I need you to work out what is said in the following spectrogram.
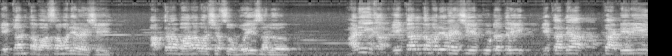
एकांत वासामध्ये राहायचे. अकरा बारा वर्षाचं वय झालं. आणि एकांतामध्ये राहायचे. कुठंतरी एखाद्या काटेरी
